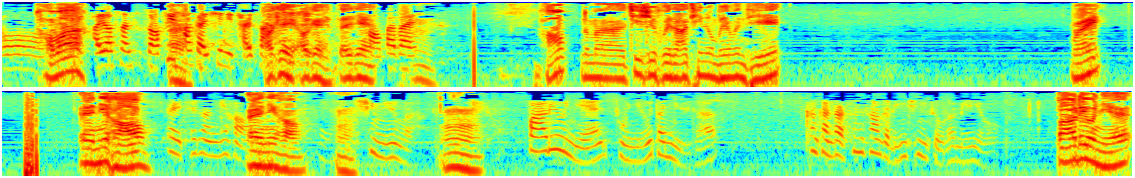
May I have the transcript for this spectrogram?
哦，好吗还要三十张，非常感谢你台长。OK OK，再见。好，拜拜。嗯，好，那么继续回答听众朋友问题。喂，哎，你好，哎，台长你好。哎，你好，嗯幸运了，嗯，八六年属牛的女的，看看她身上的灵性走了没有？八六年，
